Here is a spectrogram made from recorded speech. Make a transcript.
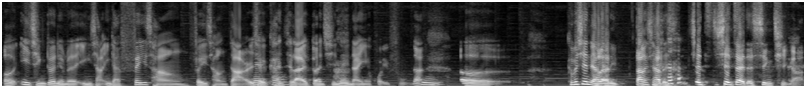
呃，疫情对你们的影响应该非常非常大，而且看起来短期内难以恢复。那、嗯、呃。可不可以先聊聊你当下的 现现在的心情啊？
